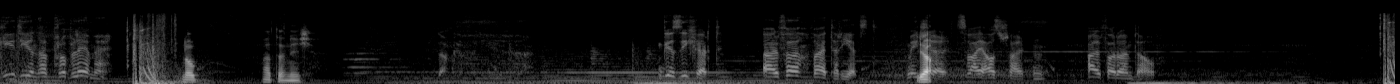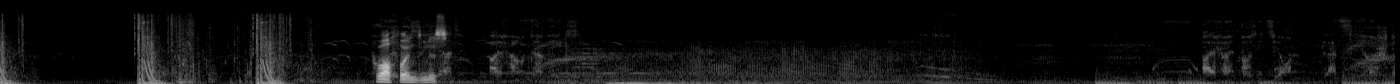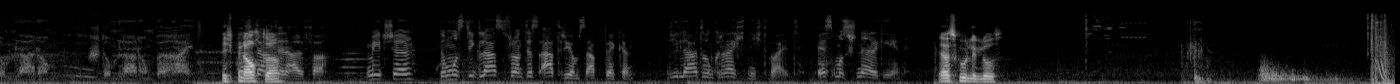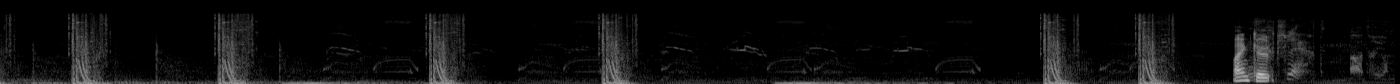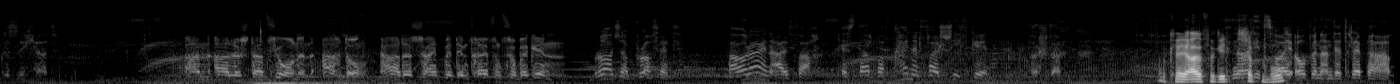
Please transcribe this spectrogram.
Gideon hat Probleme. Nope. Hat er nicht. Danke für die Hilfe. Gesichert. Alpha, weiter jetzt. Ja. Mitchell, zwei ausschalten. Alpha räumt auf. Boah, voll in die Nüsse. Alpha unterwegs. Alpha in Position. Platziere Stummladung. Stummladung bereit. Ich bin auch da. Alpha. Mitchell, du musst die Glasfront des Atriums abdecken. Die Ladung reicht nicht weit. Es muss schnell gehen. Ja, ist gut, leg los. Ein Kill. Schlecht. Atrium gesichert. An alle Stationen. Achtung, Hades scheint mit dem Treffen zu beginnen. Roger, Prophet. Hau rein, Alpha. Es darf auf keinen Fall schiefgehen. Verstanden. Okay, Alpha geht die Knall die Treppen hoch. zwei Open an der Treppe ab.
